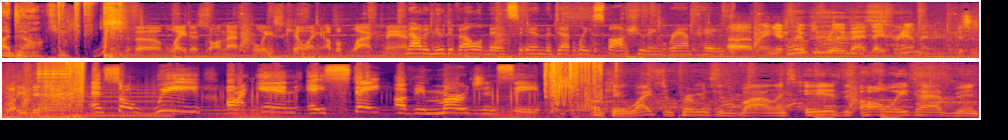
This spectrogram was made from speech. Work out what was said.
a donkey. To The latest on that police killing of a black man. Now to new developments in the deadly spa shooting rampage. Um, and yesterday was a really bad day for him, and this is what he did. And so we are in a state of emergency. Okay, white supremacist violence is and always has been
